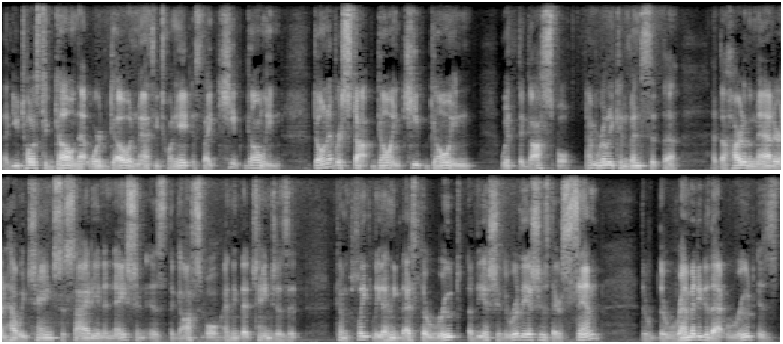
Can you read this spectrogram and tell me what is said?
like you told us to go, and that word go in Matthew 28, it's like keep going. Don't ever stop going. Keep going with the gospel. I'm really convinced that the at the heart of the matter and how we change society and a nation is the gospel. I think that changes it completely. I think that's the root of the issue. The root of the issue is there's sin. The, the remedy to that root is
